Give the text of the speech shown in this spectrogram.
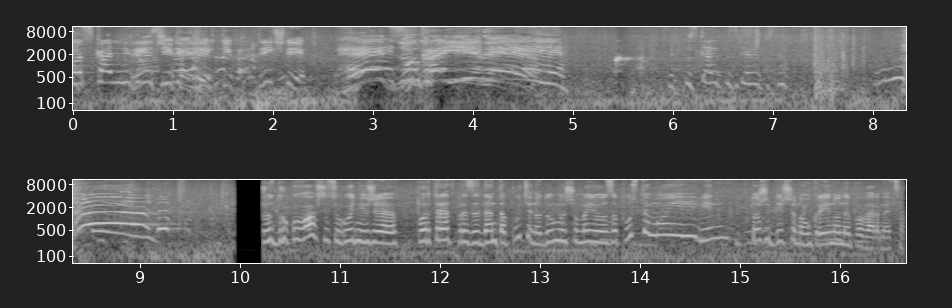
Москаль не Три, кричи. тихо, тихо, тихо. Три-чотири. Геть з України! Пускай, пускай, пускай. Роздрукувавши сьогодні вже портрет президента Путіна, думаю, що ми його запустимо і він теж більше на Україну не повернеться.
